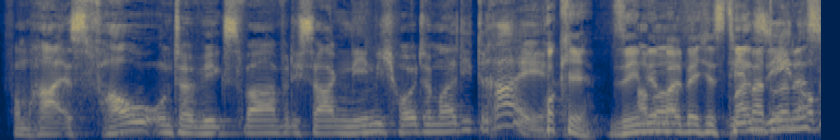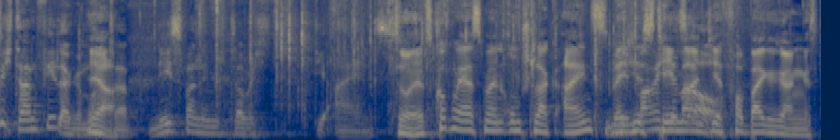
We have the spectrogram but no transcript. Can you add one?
vom HSV unterwegs war, würde ich sagen, nehme ich heute mal die drei. Okay, sehen Aber wir mal, welches Thema mal sehen, drin ist. ob ich da einen Fehler gemacht ja. habe. Nächstes Mal nehme ich, glaube ich, die eins. So, jetzt gucken wir erstmal in Umschlag eins, welches Thema an dir vorbeigegangen ist.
